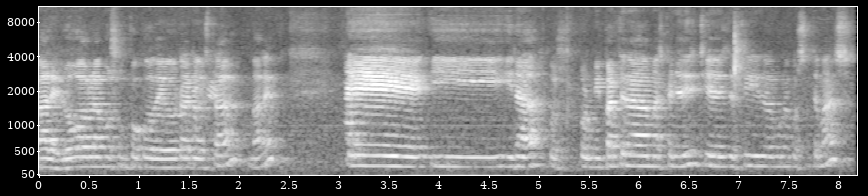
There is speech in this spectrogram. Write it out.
vale, luego hablamos un poco de horarios tal, ¿vale? Eh, y, y nada, pues por mi parte nada más que añadir. ¿Quieres decir alguna cosita más?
